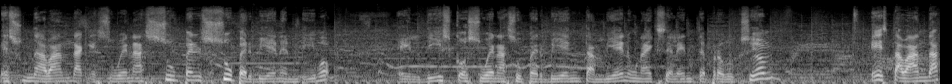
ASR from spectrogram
Es una banda que suena súper, súper bien en vivo. El disco suena súper bien también, una excelente producción. Esta banda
